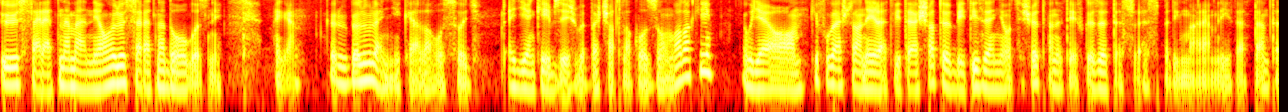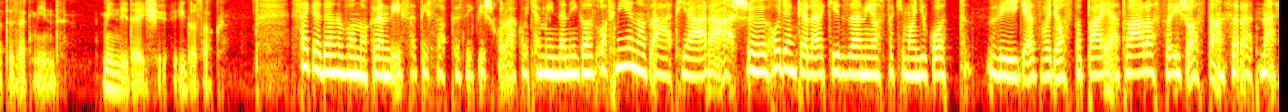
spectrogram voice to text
ő szeretne menni, ahol ő szeretne dolgozni. Igen, körülbelül ennyi kell ahhoz, hogy egy ilyen képzésbe becsatlakozzon valaki. Ugye a kifogástalan életvitel, stb. 18 és 55 év között, ezt, ezt pedig már említettem, tehát ezek mind, mind ide is igazak. Szegeden vannak rendészeti szakközépiskolák, hogyha minden igaz. Ott milyen az átjárás? Hogyan kell elképzelni azt, aki mondjuk ott végez, vagy azt a pályát választa, és aztán szeretne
